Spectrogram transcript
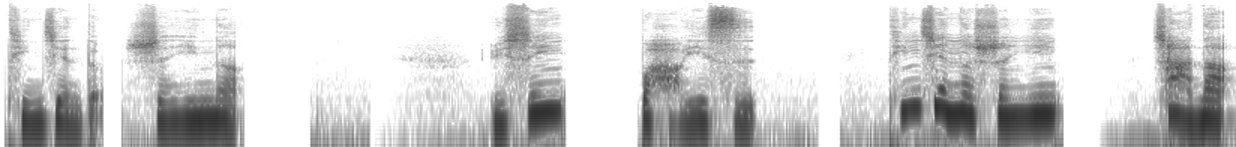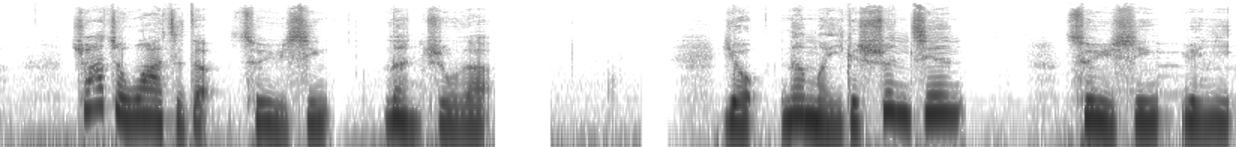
听见的声音呢。雨欣，不好意思，听见那声音，刹那抓着袜子的崔雨欣愣住了。有那么一个瞬间，崔雨欣愿意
